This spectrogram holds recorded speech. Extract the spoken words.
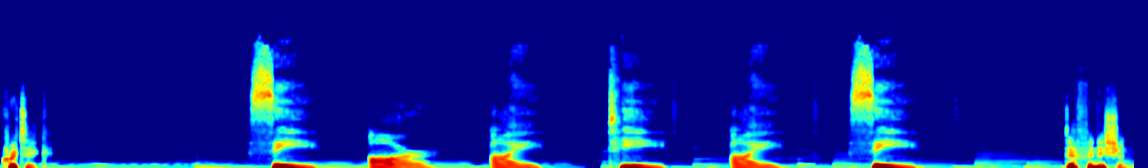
Critic. C. R. I. T. I. C. Definition.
